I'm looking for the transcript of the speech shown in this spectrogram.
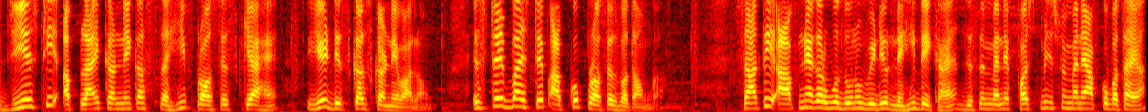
जीएसटी अप्लाई करने का सही प्रोसेस क्या है, ये डिस्कस करने वाला हूँ। स्टेप बाय स्टेप आपको प्रोसेस बताऊँगा। साथ ही आपने अगर वो दोनों वीडियो नहीं देखा है, जैसे मैंने फ़र्स्ट में, जिसमें मैंने आपको बताया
